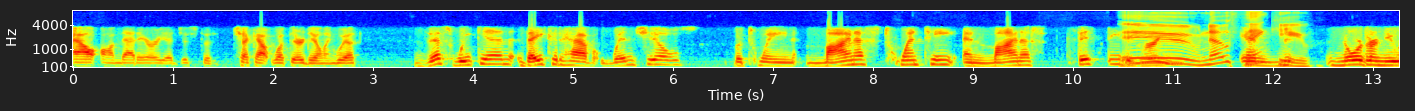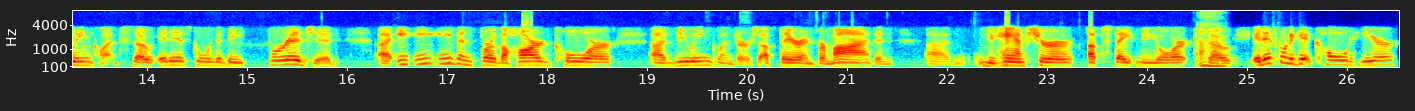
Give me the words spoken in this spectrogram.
out on that area just to check out what they're dealing with. This weekend, they could have wind chills between minus 20 and minus 50 degrees Ew, no, thank you. northern New England. So it is going to be frigid, uh, e- e- even for the hardcore uh, New Englanders up there in Vermont and uh, New Hampshire, upstate New York. So it is going to get cold here,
